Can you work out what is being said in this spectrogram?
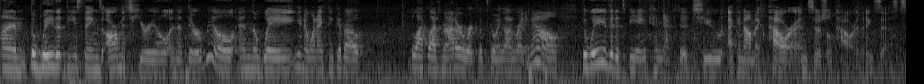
Um, the way that these things are material and that they're real and the way you know when i think about black lives matter work that's going on right now the way that it's being connected to economic power and social power that exists.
